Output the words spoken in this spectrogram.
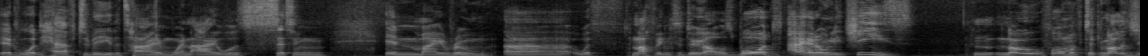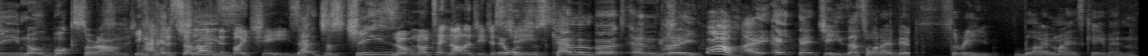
it would have to be the time when I was sitting in my room uh, with nothing to do. I was bored. I had only cheese. No form of technology, no books around. You're I had just surrounded by cheese. that just cheese. no, no technology, just It was just camembert and brie. oh, I ate that cheese. That's what I did. Three blind mice came in.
